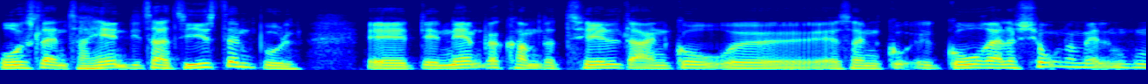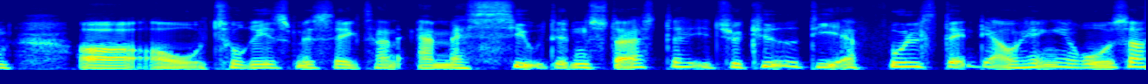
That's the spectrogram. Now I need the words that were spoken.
Rusland, tager hen, de tager til Istanbul. Øh, det er nemt at komme dertil, der er en god, øh, altså en go- gode relationer mellem dem, og, og turismesektoren er massiv, det er den største i Tyrkiet, de er fuldstændig afhængige af russer.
